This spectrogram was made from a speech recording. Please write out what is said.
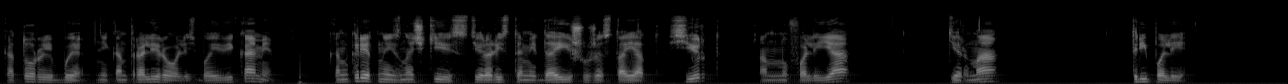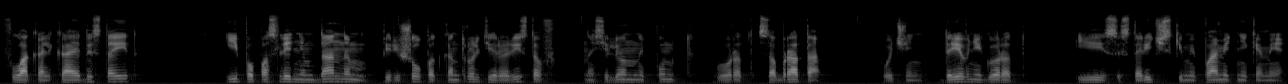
которые бы не контролировались боевиками. Конкретные значки с террористами Даиш уже стоят Сирт, Аннуфалия, Дерна, Триполи флаг Аль-Каиды стоит. И по последним данным перешел под контроль террористов населенный пункт город Сабрата. Очень древний город и с историческими памятниками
